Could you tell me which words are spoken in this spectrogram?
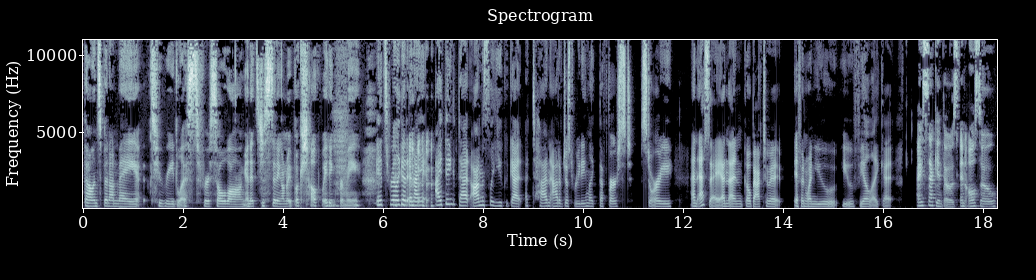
That one's been on my to read list for so long and it's just sitting on my bookshelf waiting for me. It's really good. And I, I think that honestly, you could get a ton out of just reading like the first story and essay and then go back to it if and when you, you feel like it. I second those. And also,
